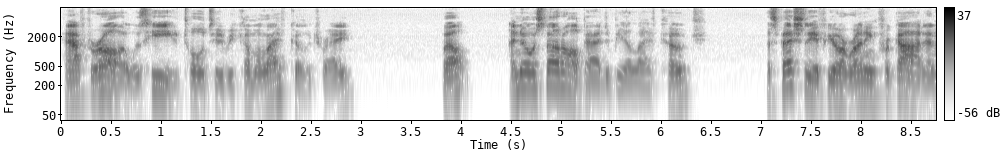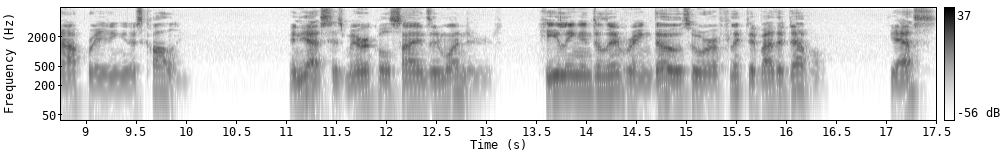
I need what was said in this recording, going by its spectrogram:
After all, it was He who told you to become a life coach, right? Well, I know it's not all bad to be a life coach, especially if you are running for God and operating in His calling. And yes, His miracles, signs, and wonders, healing and delivering those who are afflicted by the devil. Yes,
